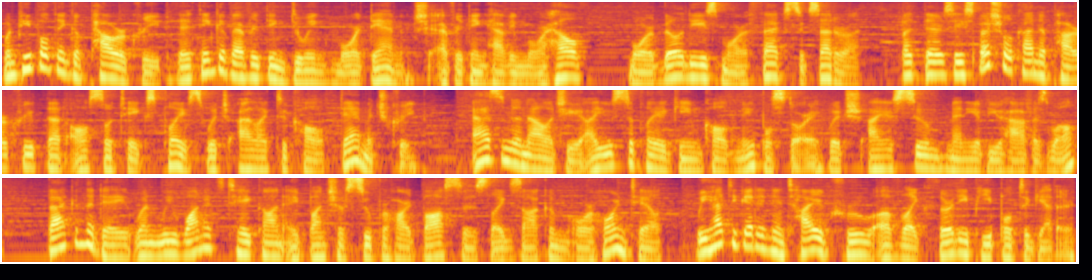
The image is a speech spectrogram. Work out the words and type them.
When people think of power creep, they think of everything doing more damage, everything having more health, more abilities, more effects, etc. But there's a special kind of power creep that also takes place, which I like to call damage creep. As an analogy, I used to play a game called MapleStory, which I assume many of you have as well. Back in the day, when we wanted to take on a bunch of super hard bosses like Zakum or Horntail, we had to get an entire crew of like 30 people together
